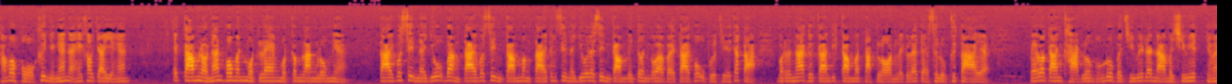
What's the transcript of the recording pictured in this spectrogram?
คำว่าโผล่ขึ้นอย่างนั้นให้เข้าใจอย่างนั้นไอ้กรรมเหล่านั้นพอมันหมดแรงหมดกำลังลงเนี่ย ตายเพราะสิ้นอายุบ้างตายเพราะสิ้นกรรมบ้างตายทั้งสิ้นอายุและสิ้นกรรมเป็นต้นก็ว่าไปตายเพราะอุปเฉทกะ บรณะคือการที่กรรมมาตัดรอนอะไรก็แล้ว แต่สรุปคือตายอะแปลว่าการขาดลงของรูปชีวิตและนามชีวิตใช่ไหม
